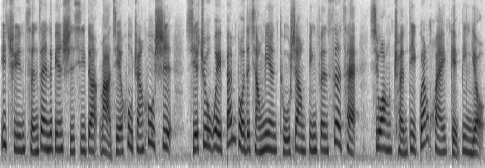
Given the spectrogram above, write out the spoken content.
一群曾在那边实习的马杰护专护士，协助为斑驳的墙面涂上缤纷色彩，希望传递关怀给病友。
